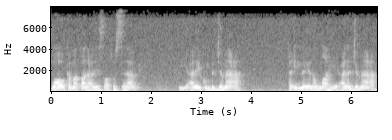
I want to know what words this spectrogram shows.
وهو كما قال عليه الصلاة والسلام عليكم بالجماعة فإن يد الله على الجماعة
